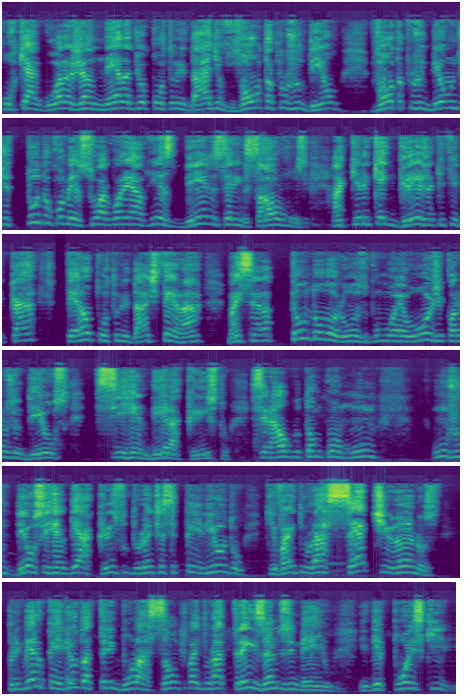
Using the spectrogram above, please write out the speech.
porque agora a janela de oportunidade volta para o judeu, volta para o judeu onde tudo começou. Agora é a vez deles serem salvos. Aquele que é igreja que ficar terá oportunidade, terá, mas será tão doloroso como é hoje para os judeus se render a Cristo. Será algo tão comum um judeu se render a Cristo durante esse período que vai durar sete anos. Primeiro período, a tribulação, que vai durar três anos e meio. E depois que.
